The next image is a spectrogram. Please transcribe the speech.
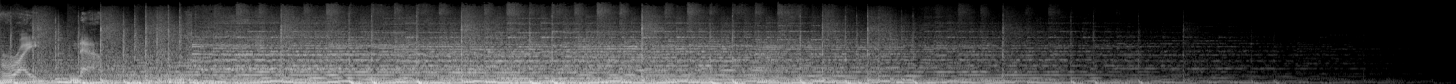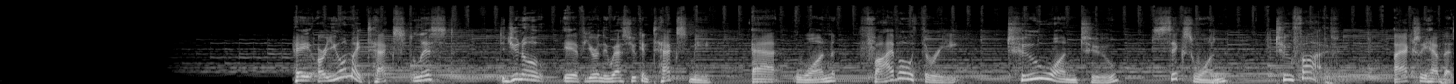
right now. Hey, are you on my text list? Did you know if you're in the US, you can text me at 1 503 212 6125. I actually have that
